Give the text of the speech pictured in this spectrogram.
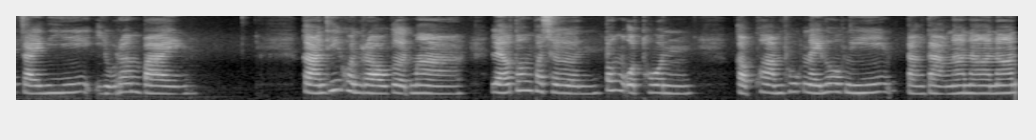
ชใจนี้อยู่ร่ำไป การที่คนเราเกิดมา แล้วต้องเผชิญ ต้องอดทน กับความทุกข์ในโลกนี้ต่างๆ นานานั้น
